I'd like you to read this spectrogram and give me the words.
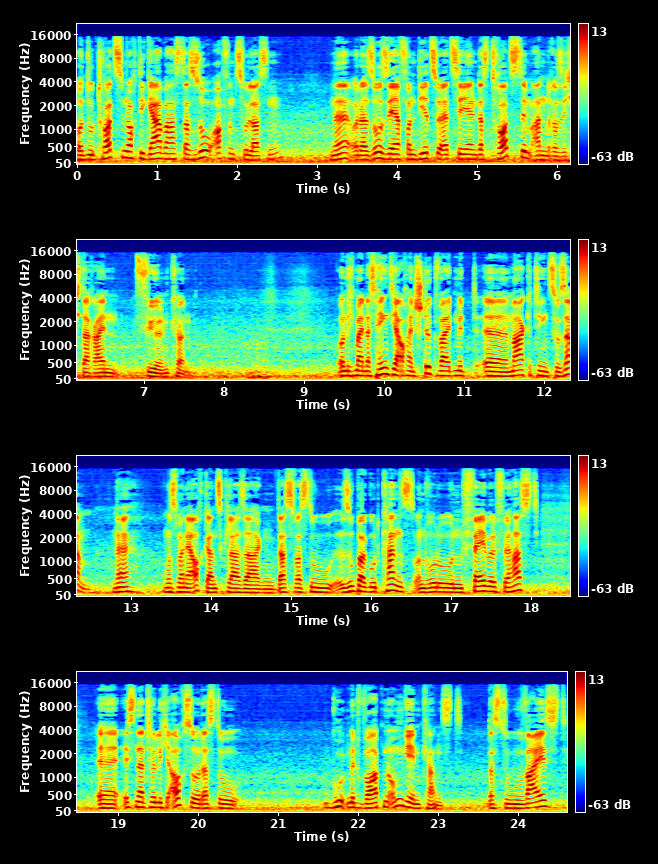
Und du trotzdem noch die Gabe hast, das so offen zu lassen, ne, oder so sehr von dir zu erzählen, dass trotzdem andere sich da rein fühlen können. Und ich meine, das hängt ja auch ein Stück weit mit äh, Marketing zusammen, ne? Muss man ja auch ganz klar sagen. Das, was du super gut kannst und wo du ein Fable für hast, äh, ist natürlich auch so, dass du gut mit Worten umgehen kannst. Dass du weißt,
